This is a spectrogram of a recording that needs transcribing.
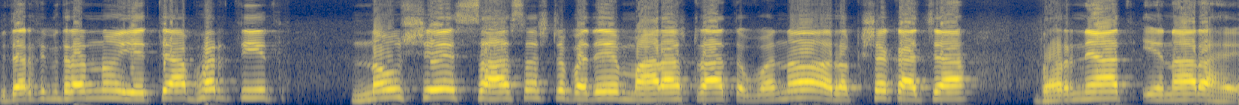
विद्यार्थी मित्रांनो येत्या भरतीत नऊशे सहासष्ट पदे महाराष्ट्रात वनरक्षकाच्या भरण्यात येणार आहे.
